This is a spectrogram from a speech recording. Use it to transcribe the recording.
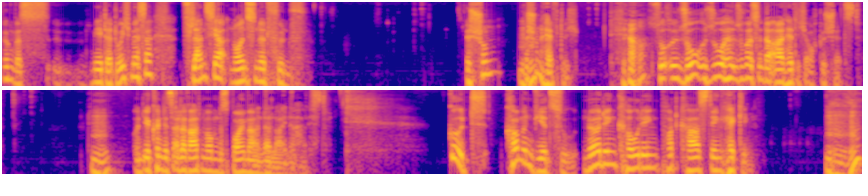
irgendwas äh, Meter Durchmesser, Pflanzjahr 1905. Ist schon, mhm. ist schon heftig. Ja. So, so, so, sowas in der Art hätte ich auch geschätzt. Mhm. Und ihr könnt jetzt alle raten, warum das Bäume an der Leine heißt. Gut, kommen wir zu Nerding, Coding, Podcasting, Hacking. Mhm.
